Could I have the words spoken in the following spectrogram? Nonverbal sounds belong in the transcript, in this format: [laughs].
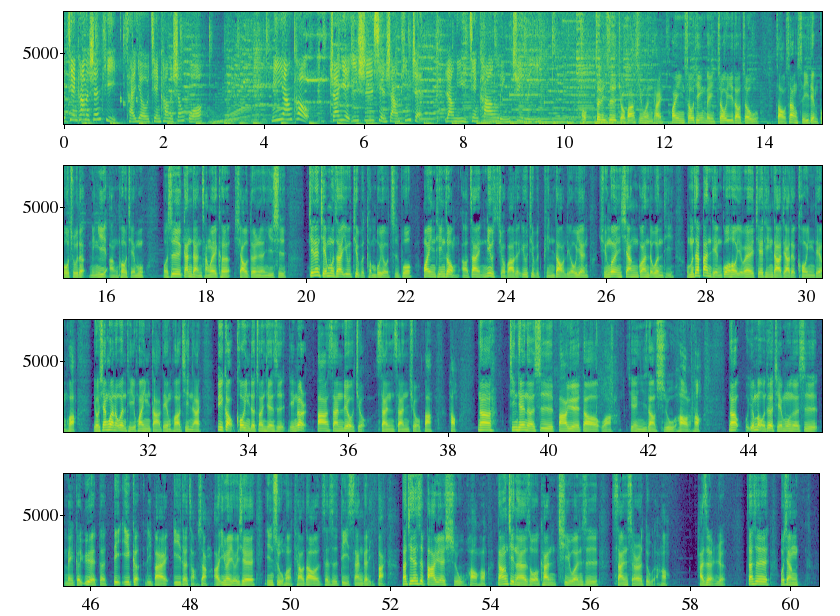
有健康的身体，才有健康的生活。名医昂寇专业医师线上听诊，让你与健康零距离。好，这里是九八新闻台，欢迎收听每周一到周五早上十一点播出的名医昂寇节目。我是肝胆肠胃科萧敦仁医师。今天节目在 YouTube 同步有直播，欢迎听众啊在 News 九八的 YouTube 频道留言询问相关的问题。我们在半点过后也会接听大家的 call in 电话，有相关的问题欢迎打电话进来。预告 call in 的专线是零二八三六九三三九八。好，那今天呢是八月到哇，今天已经到十五号了哈。那原本我这个节目呢是每个月的第一个礼拜一的早上啊，因为有一些因素哈，调到这是第三个礼拜。那今天是八月十五号哈，刚刚进来的时候我看气温是三十二度了哈，还是很热。但是我想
